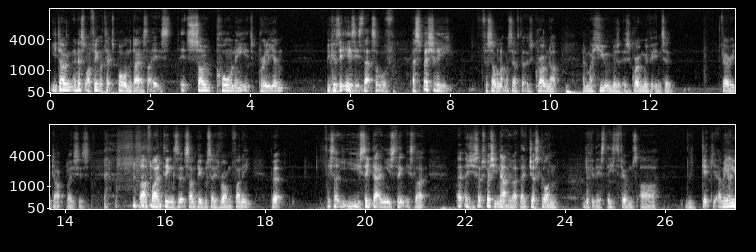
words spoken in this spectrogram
you don't, and that's what I think I text Paul on the day. It's like it's it's so corny, it's brilliant because it is. It's that sort of, especially for someone like myself that has grown up and my humour has- has grown with it into very dark places. but I find things that some people say is wrong funny, but it's like you, you see that and you just think it's like, as you said, especially now, you're like they've just gone. Look at this; these films are ridiculous. I mean, Yeah. you,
